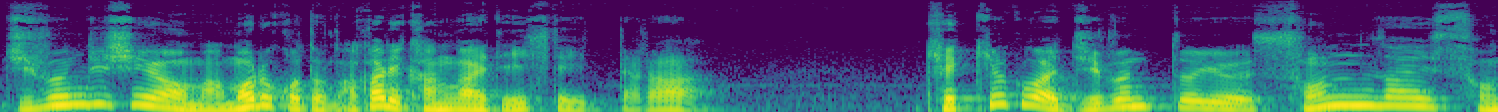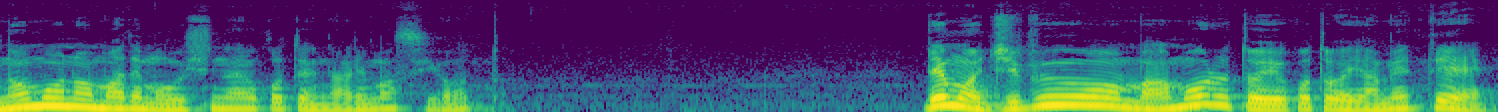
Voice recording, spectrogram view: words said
自分自身を守ることばかり考えて生きていったら、結局は自分という存在そのものまでも失うことになりますよと。でも自分を守るということをやめて、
